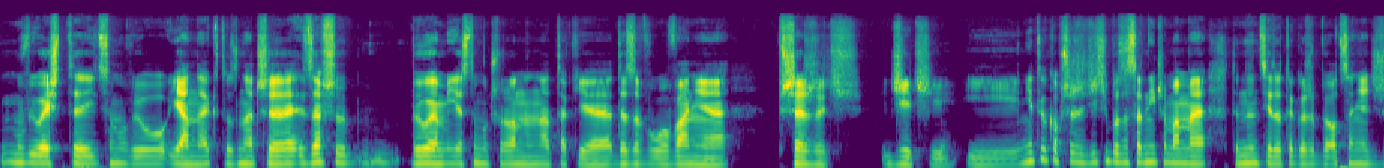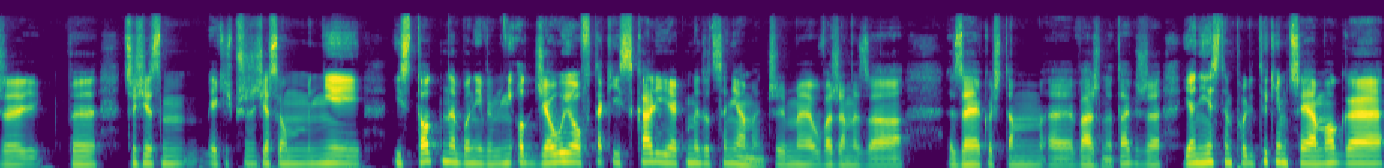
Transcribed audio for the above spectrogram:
mówiłeś ty i co mówił Janek, to znaczy zawsze byłem i jestem uczulony na takie dezawuowanie przeżyć dzieci i nie tylko przeżyć dzieci, bo zasadniczo mamy tendencję do tego, żeby oceniać, że coś jest, jakieś przeżycia są mniej istotne, bo nie wiem, nie oddziałują w takiej skali, jak my doceniamy, czy my uważamy za, za jakoś tam e, ważne, tak? Że ja nie jestem politykiem, co ja mogę,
